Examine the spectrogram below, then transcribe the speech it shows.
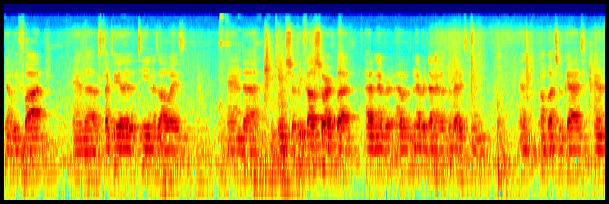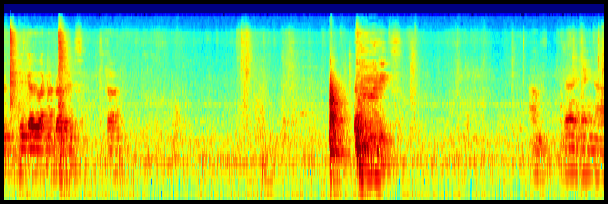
you know, we fought and uh, we stuck together as a team as always. And uh, we came we fell short, but I would never, I would have never done it with a better team and a bunch of guys. And these guys are like my brothers. So Um, Is there anything, uh,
